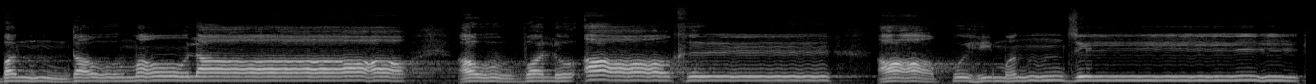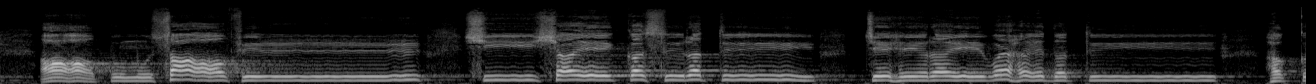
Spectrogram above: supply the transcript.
بندو مولا اول آخر، آپ ہی منزل، آپ مسافر۔ شیشہ کسرت چہرے وحدت۔ حق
